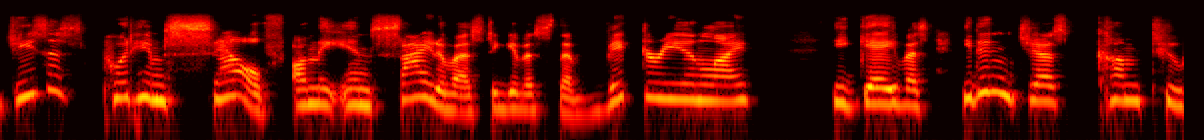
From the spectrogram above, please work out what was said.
Jesus put himself on the inside of us to give us the victory in life. He gave us, he didn't just come to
